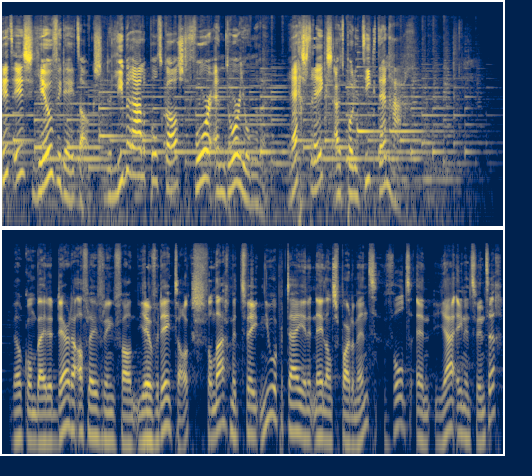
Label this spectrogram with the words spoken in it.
Dit is JOVD Talks, de liberale podcast voor en door jongeren. Rechtstreeks uit Politiek Den Haag. Welkom bij de derde aflevering van JOVD Talks. Vandaag met twee nieuwe partijen in het Nederlandse parlement, Volt en Ja21.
